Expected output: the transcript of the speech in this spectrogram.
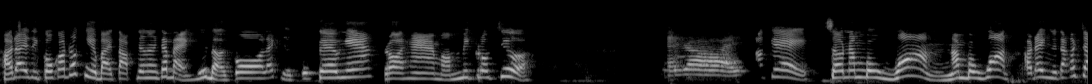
ở đây thì cô có rất nhiều bài tập cho nên các bạn cứ đợi cô lát nữa cô kêu nha rồi Hà mở micro chưa Dạ rồi. Ok, so number one, number one. Ở đây người ta có cho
